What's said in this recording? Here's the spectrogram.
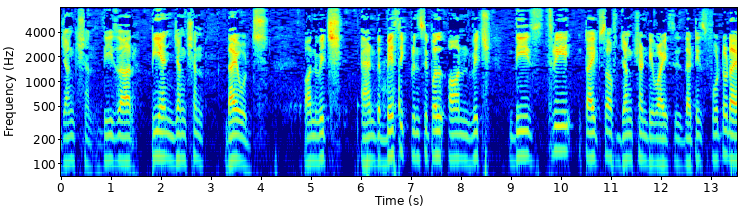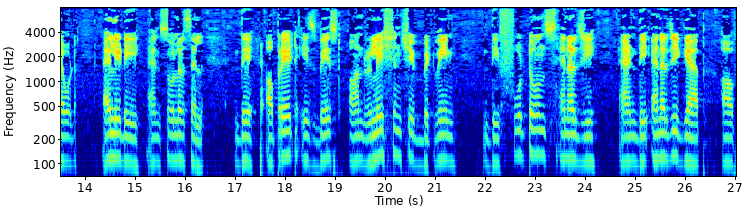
Junction. These are PN junction diodes on which and the basic principle on which these three types of junction devices that is photodiode, LED and solar cell they operate is based on relationship between the photons energy and the energy gap of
